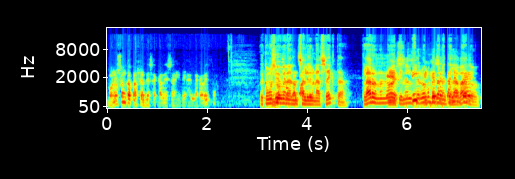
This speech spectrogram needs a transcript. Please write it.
pues no son capaces de sacar esas ideas en la cabeza. Es como si hubieran salido una secta. Claro, no, no, tienen el cerebro completamente lavado.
